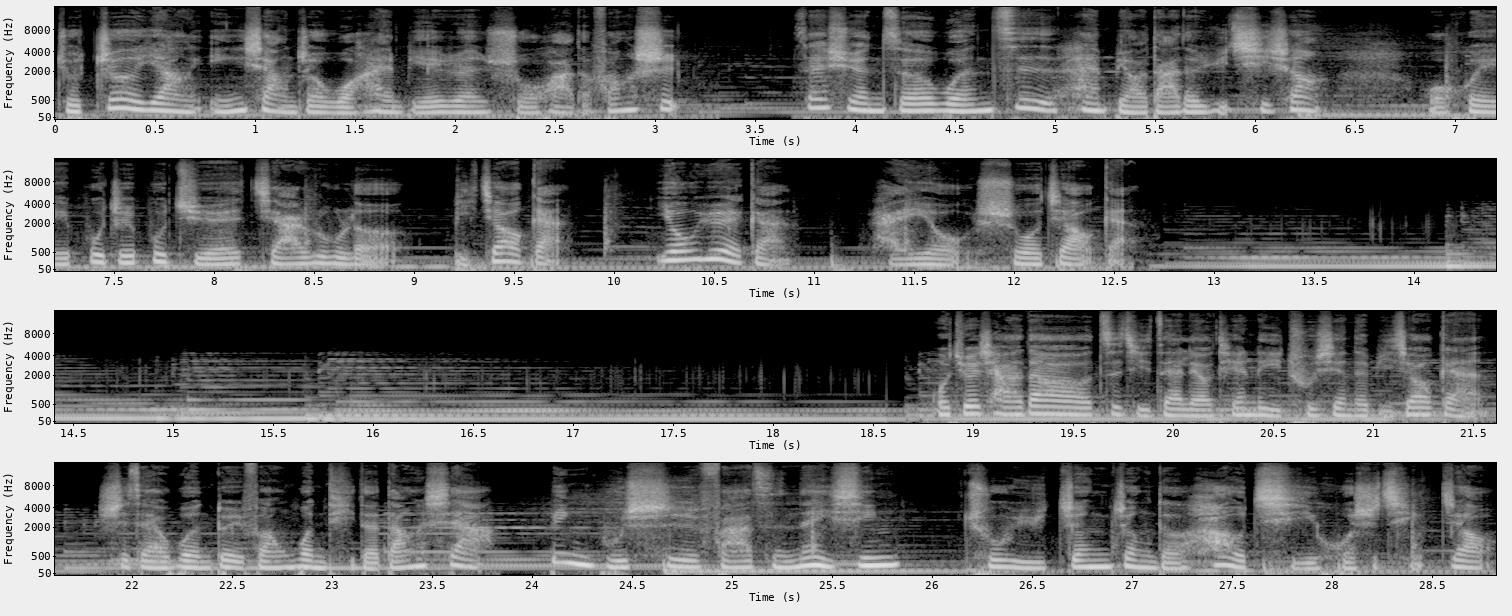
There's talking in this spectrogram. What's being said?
就这样影响着我和别人说话的方式。在选择文字和表达的语气上，我会不知不觉加入了比较感、优越感，还有说教感。我觉察到自己在聊天里出现的比较感，是在问对方问题的当下，并不是发自内心、出于真正的好奇或是请教，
